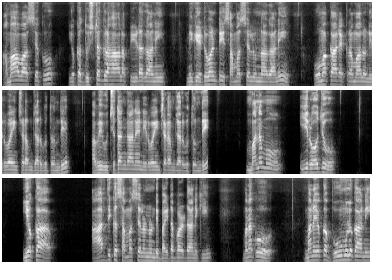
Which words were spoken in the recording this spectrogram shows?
అమావాస్యకు ఈ యొక్క దుష్టగ్రహాల పీడ కానీ మీకు ఎటువంటి సమస్యలు ఉన్నా కానీ హోమ కార్యక్రమాలు నిర్వహించడం జరుగుతుంది. అవి ఉచితంగానే నిర్వహించడం జరుగుతుంది. మనము ఈరోజు ఈ యొక్క ఆర్థిక సమస్యల నుండి బయటపడడానికి మనకు మన యొక్క భూములు కానీ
